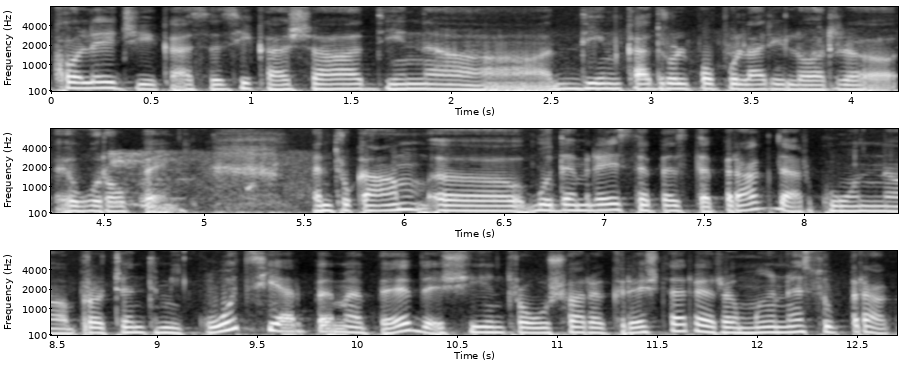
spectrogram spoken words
colegii, ca să zic așa, din, uh, din cadrul popularilor uh, europeni. Pentru că am, uh, UDMR este peste prag, dar cu un uh, procent micuț, iar PMP, deși într-o ușoară creștere, rămâne sub prag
